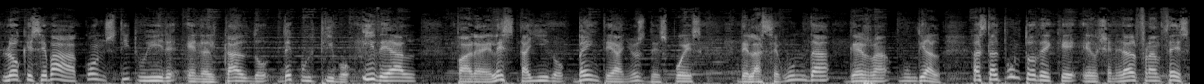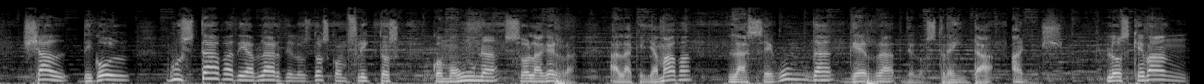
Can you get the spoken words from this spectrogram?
lo que se va a constituir en el caldo de cultivo ideal para el estallido 20 años después de la Segunda Guerra Mundial, hasta el punto de que el general francés Charles de Gaulle gustaba de hablar de los dos conflictos como una sola guerra, a la que llamaba la Segunda Guerra de los 30 años. Los que van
